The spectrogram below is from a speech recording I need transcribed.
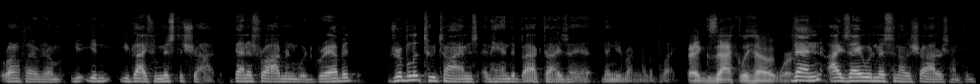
run a play with him. You, you, you guys would miss the shot. Dennis Rodman would grab it, dribble it two times, and hand it back to Isiah. Then you'd run another play. Exactly how it works. Then Isiah would miss another shot or something.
